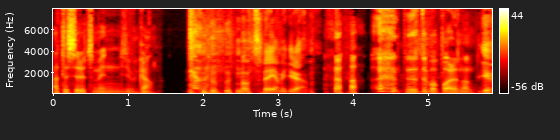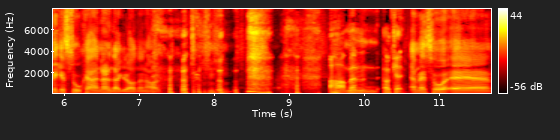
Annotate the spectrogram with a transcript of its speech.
att du ser ut som en julgran. Bara spraya mig grön. Du, du var på den någon... Gud vilken stor stjärna den där granen har. Aha, men okej. Ja, men så, eh,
